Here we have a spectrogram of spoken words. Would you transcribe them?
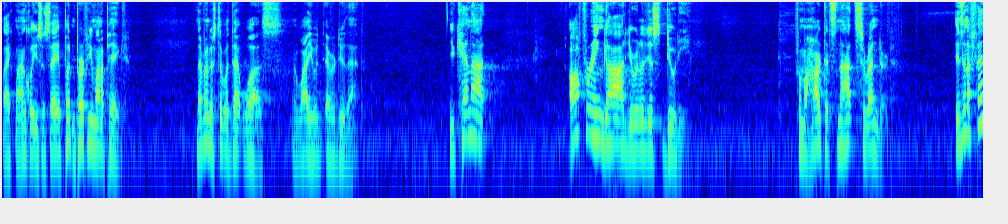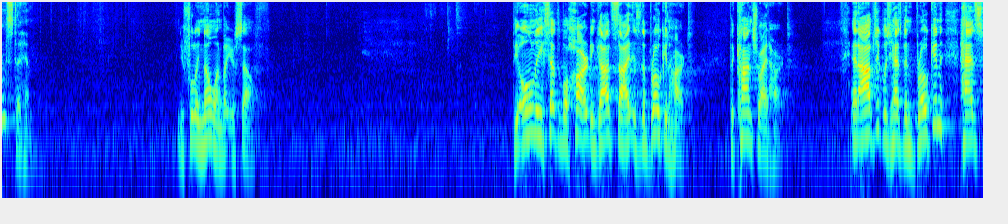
Like my uncle used to say, putting perfume on a pig. Never understood what that was or why you would ever do that. You cannot, offering God your religious duty from a heart that's not surrendered is an offense to Him. You're fooling no one but yourself. The only acceptable heart in God's sight is the broken heart, the contrite heart. An object which has been broken has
